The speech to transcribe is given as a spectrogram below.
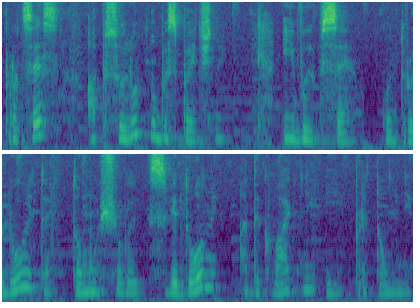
процес абсолютно безпечний. І ви все контролюєте, тому що ви свідомі, адекватні і притомні.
